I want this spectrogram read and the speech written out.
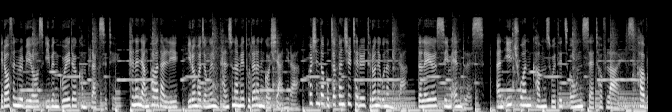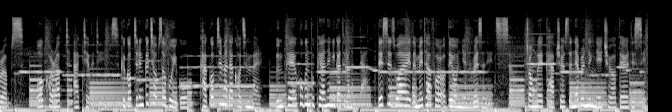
It often reveals even greater complexity. 하는 양파와 달리 이런 과정은 단순함에 도달하는 것이 아니라 훨씬 더 복잡한 실체를 드러내곤 합니다. The layers seem endless. And each one comes with its own set of lies, cover-ups, or corrupt activities. 그 껍질은 끝이 없어 보이고 각 껍질마다 거짓말, 은폐 혹은 부패한 행위가 드러납니다. This is why the metaphor of the onion resonates so strongly. Captures the never-ending nature of their deceit.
